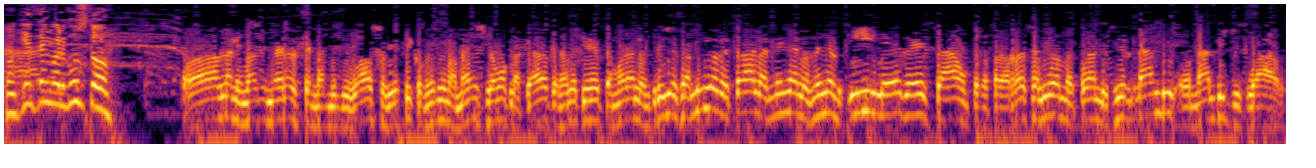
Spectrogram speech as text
¿Con quién tengo el gusto? Habla ni más ni menos que el ambiguado soviético mínimo mensch, lomo plateado, que no le tiene temor a los grillos, amigo de todas las niñas, los niños y le de sound, pero para ahorrar saliva me puedan decir Nandi o Nandi Yiguao.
